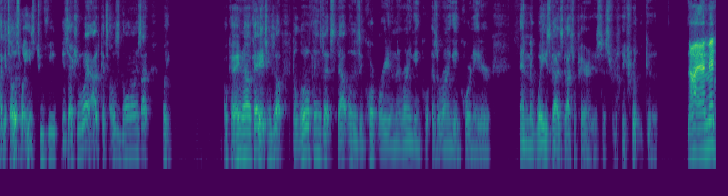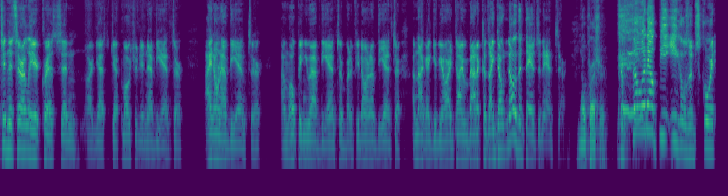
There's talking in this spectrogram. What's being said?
I can tell this way. He's two feet. He's extra way. I can tell this is going on inside. Wait, okay, now okay, they change it up. The little things that Stoutland is incorporating in the running game as a running game coordinator, and the way guys got prepared is just really really good. Now, I mentioned this earlier, Chris, and our guest Geoff Mosher didn't have the answer. I don't have the answer. I'm hoping you have the answer, but if you don't have the answer, I'm not going to give you a hard time about it because I don't know that there's an answer. No pressure. The Philadelphia Eagles have scored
